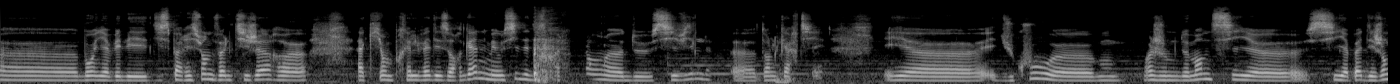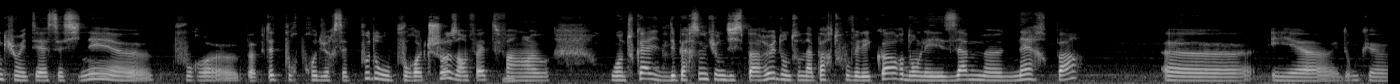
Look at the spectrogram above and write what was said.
euh, bon, il y avait les disparitions de voltigeurs euh, à qui on prélevait des organes, mais aussi des disparitions euh, de civils dans le quartier. Et, du coup, moi, je me demande si s'il n'y a pas des gens qui ont été assassinés pour bah, peut-être pour produire cette poudre ou pour autre chose en fait. Enfin, ou en tout cas, des personnes qui ont disparu, dont on n'a pas retrouvé les corps, dont les âmes n'errent pas. Euh, et, euh, et donc, euh,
